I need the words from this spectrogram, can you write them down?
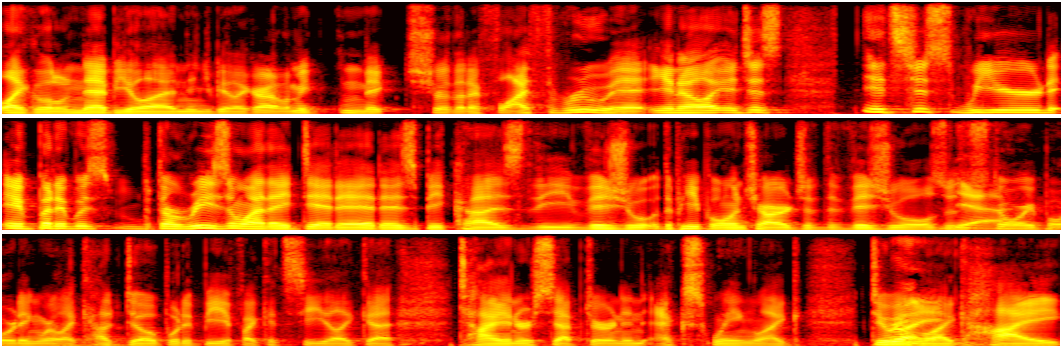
like a little nebula, and then you'd be like, all right, let me make sure that I fly through it. You know, like it just it's just weird. It, but it was the reason why they did it is because the visual, the people in charge of the visuals or Yeah. the storyboarding were like, how dope would it be if I could see like a tie interceptor and an X-wing like doing Right. like high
